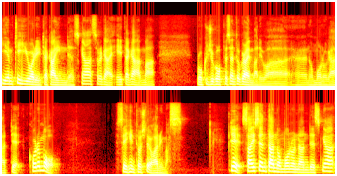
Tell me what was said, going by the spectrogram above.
PMT より高いんですが、それがエータがまあ65%ぐらいまではのものがあって、これも製品としてはあります。で、最先端のものなんですが、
